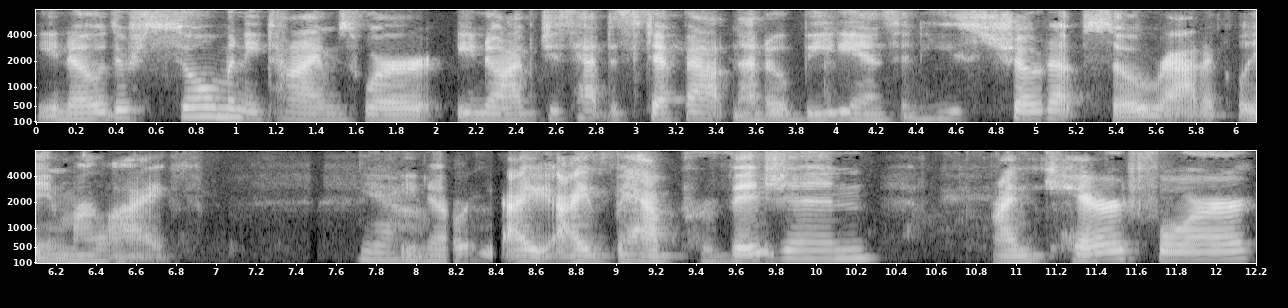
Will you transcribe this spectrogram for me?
You know, there's so many times where, you know, I've just had to step out in that obedience and he's showed up so radically in my life. Yeah. You know, I, I have provision, I'm cared for,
